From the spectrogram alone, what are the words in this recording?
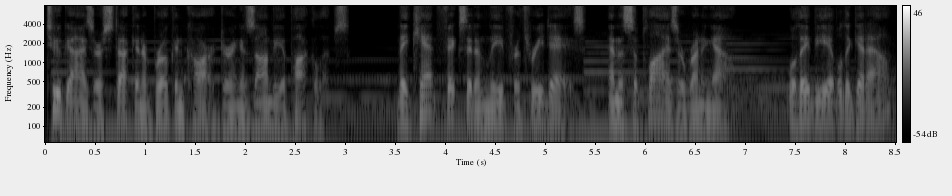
Two guys are stuck in a broken car during a zombie apocalypse. They can't fix it and leave for three days, and the supplies are running out. Will they be able to get out?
